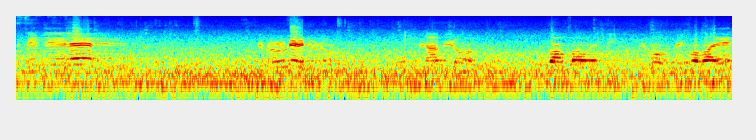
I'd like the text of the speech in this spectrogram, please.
အတင်းကြီးလဲကျွန်တော်တို့နဲ့အတူတူလာပြီးတော့ပေါ့ပေါ့ဝင်ပြီးသူမျိုးပြပါပါရဲ့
